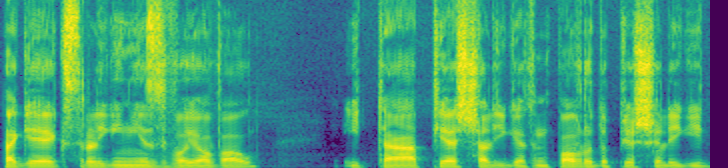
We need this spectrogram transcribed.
PG Ekstraligi nie zwojował i ta pierwsza liga, ten powrót do pierwszej ligi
